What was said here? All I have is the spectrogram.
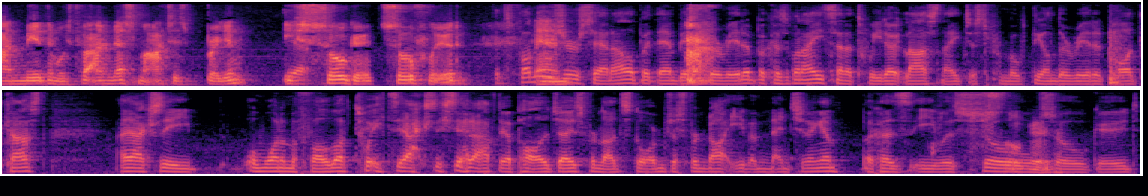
and made the most of it. And this match is brilliant. He's Yeah. so good, so fluid. It's funny as Um, you're saying Al about them being underrated because when I sent a tweet out last night just to promote the underrated podcast, I actually on one of my follow up tweets I actually said I have to apologise for Lance Storm just for not even mentioning him because he was so So so good.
